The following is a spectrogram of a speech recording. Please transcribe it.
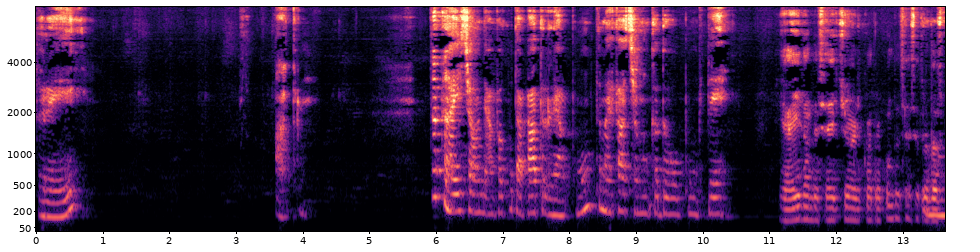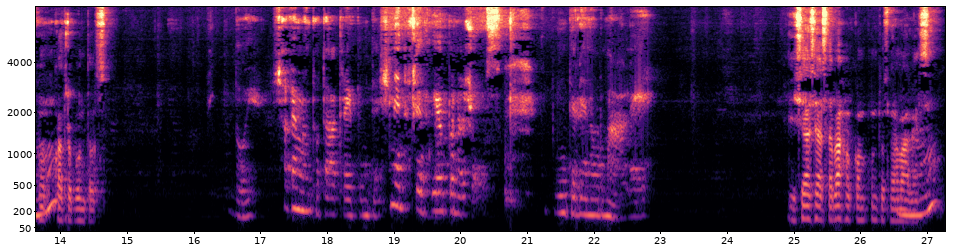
3, 4. Tot aici unde am făcut a patrulea punct, mai facem încă două puncte. Y ahí donde se ha hecho el 4 puntos, se hace otros dos pu- 4 puntos. 2. Și avem în total 3 puncte. Și ne ducem cu el până jos, cu punctele normale. Y se hace hasta abajo con puntos normales. 1,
